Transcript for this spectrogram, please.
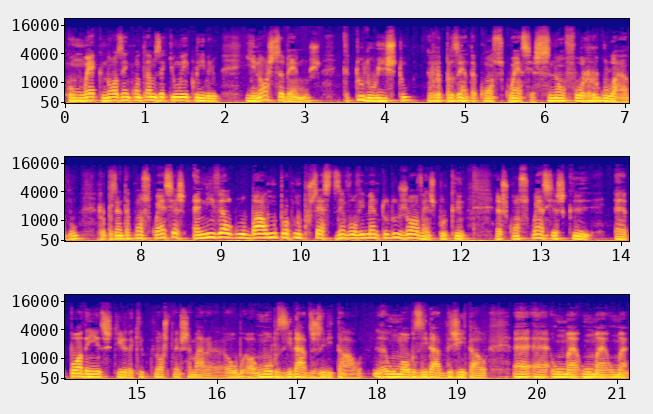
como é que nós encontramos aqui um equilíbrio. E nós sabemos que tudo isto representa consequências, se não for regulado, representa consequências a nível global no, no processo de desenvolvimimento dos jovens, porque as consequências que uh, podem existir daquilo que nós podemos chamar uh, uma obesidade digital, uh, uma obesidade digital, uma, uma, uma,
